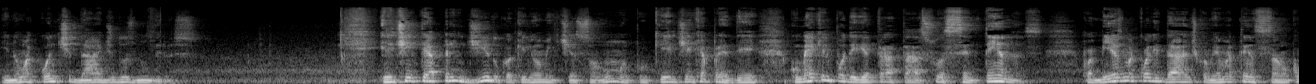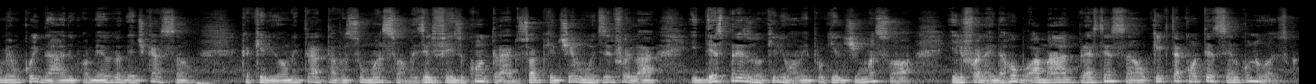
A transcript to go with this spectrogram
e não a quantidade dos números. Ele tinha que ter aprendido com aquele homem que tinha só uma, porque ele tinha que aprender como é que ele poderia tratar as suas centenas com a mesma qualidade, com a mesma atenção, com o mesmo cuidado e com a mesma dedicação que aquele homem tratava sua uma só. Mas ele fez o contrário, só porque ele tinha muitos, ele foi lá e desprezou aquele homem porque ele tinha uma só. Ele foi lá e ainda roubou. Amado, presta atenção, o que está acontecendo conosco?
